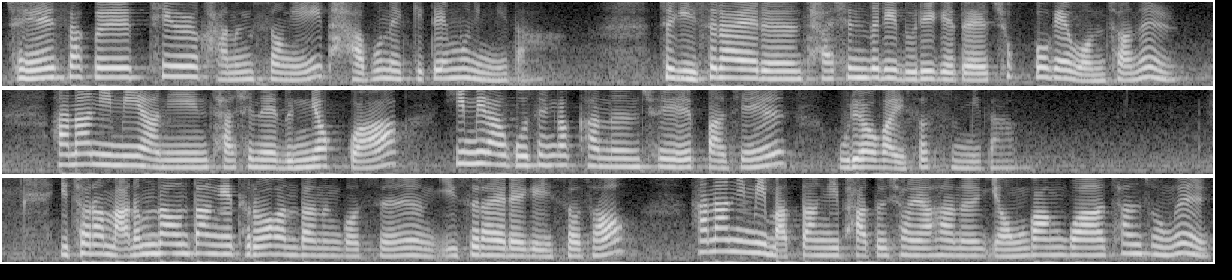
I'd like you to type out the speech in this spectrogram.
죄의 싹을 틔울 가능성이 다분했기 때문입니다. 즉 이스라엘은 자신들이 누리게 될 축복의 원천을 하나님이 아닌 자신의 능력과 힘이라고 생각하는 죄에 빠질 우려가 있었습니다. 이처럼 아름다운 땅에 들어간다는 것은 이스라엘에게 있어서 하나님이 마땅히 받으셔야 하는 영광과 찬송을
